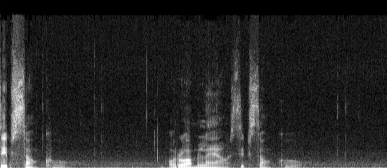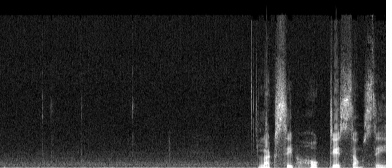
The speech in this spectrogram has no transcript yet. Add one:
สิบสองคู่ รวมแล้วสิบสองคู่หลักสิบหกเจ็ดสองสี่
